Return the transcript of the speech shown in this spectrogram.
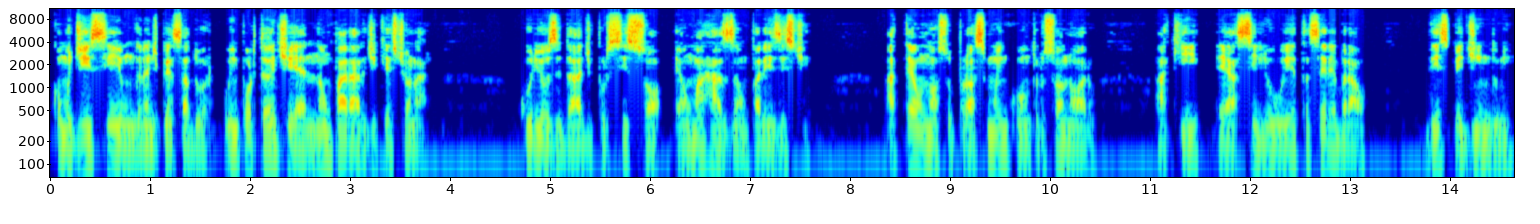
Como disse um grande pensador, o importante é não parar de questionar. Curiosidade por si só é uma razão para existir. Até o nosso próximo encontro sonoro. Aqui é a silhueta cerebral, despedindo-me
